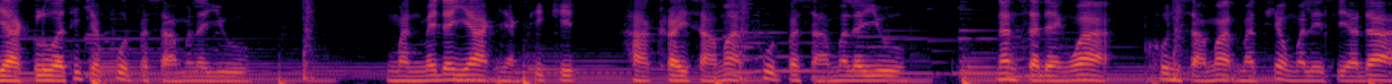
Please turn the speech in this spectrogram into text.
อย่ากลัวที่จะพูดภาษามาลายู มันไม่ได้ยากอย่างที่คิด หากใครสามารถพูดภาษามาลายู นั่นแสดงว่าคุณสามารถมาเที่ยวมาเลเซียได้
